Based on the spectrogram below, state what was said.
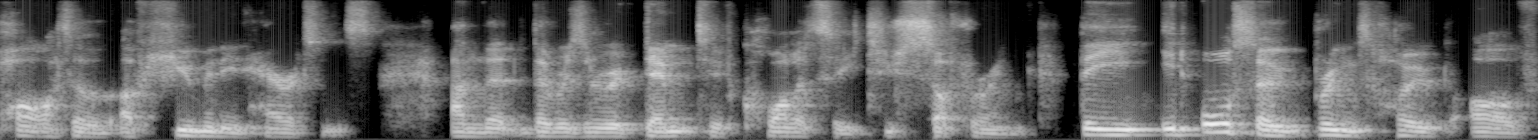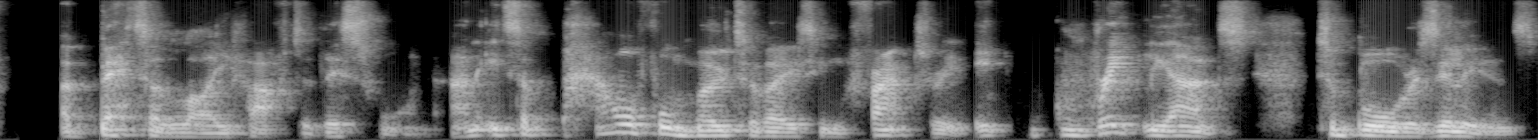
part of, of human inheritance, and that there is a redemptive quality to suffering. The it also brings hope of a better life after this one. And it's a powerful motivating factor. It greatly adds to Boer resilience.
